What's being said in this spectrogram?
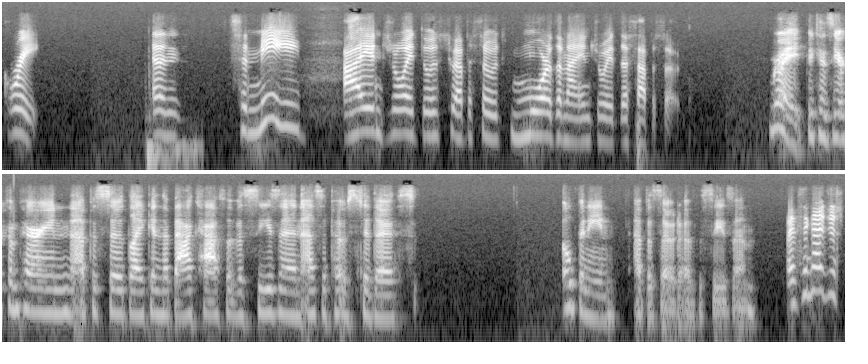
great, and to me, I enjoyed those two episodes more than I enjoyed this episode. Right, because you're comparing an episode like in the back half of a season as opposed to this opening episode of the season. I think I just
